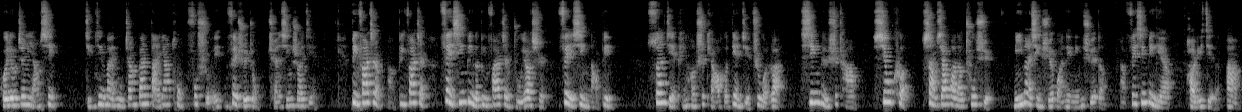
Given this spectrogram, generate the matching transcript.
回流征阳性。颈静脉怒张、肝大、压痛、腹水、肺水肿、全心衰竭。并发症啊，并发症，肺心病的并发症主要是肺性脑病、酸碱平衡失调和电解质紊乱、心律失常、休克、上消化道出血、弥漫性血管内凝血等啊。肺心病也好理解的啊，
